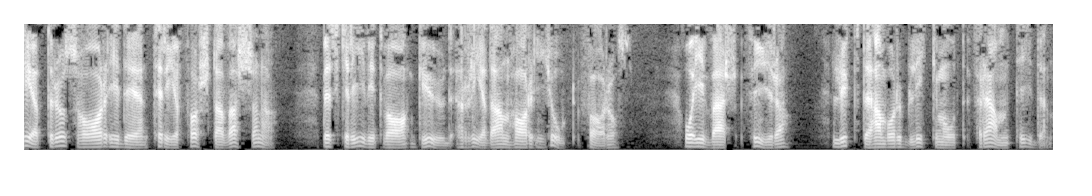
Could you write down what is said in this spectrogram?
Petrus har i de tre första verserna beskrivit vad Gud redan har gjort för oss. Och i vers 4 lyfte han vår blick mot framtiden,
